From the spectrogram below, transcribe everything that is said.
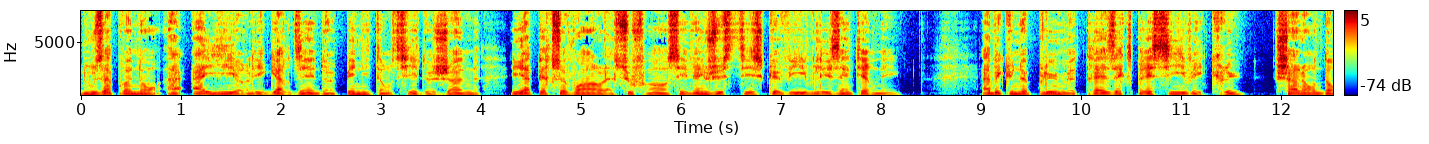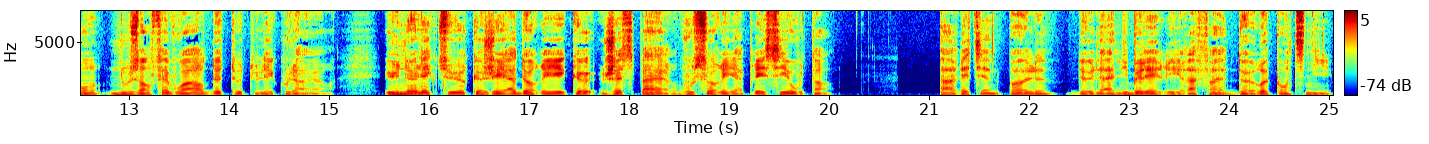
nous apprenons à haïr les gardiens d'un pénitencier de jeunes et à percevoir la souffrance et l'injustice que vivent les internés. Avec une plume très expressive et crue, Chalandon nous en fait voir de toutes les couleurs. Une lecture que j'ai adorée et que, j'espère, vous saurez apprécier autant. Par Étienne Paul, de la librairie Raffin de Repentigny.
